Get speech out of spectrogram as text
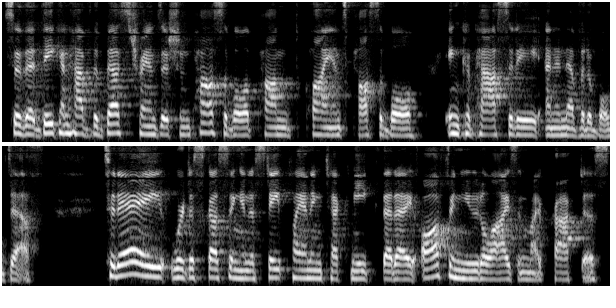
so that they can have the best transition possible upon the client's possible incapacity and inevitable death. Today, we're discussing an estate planning technique that I often utilize in my practice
